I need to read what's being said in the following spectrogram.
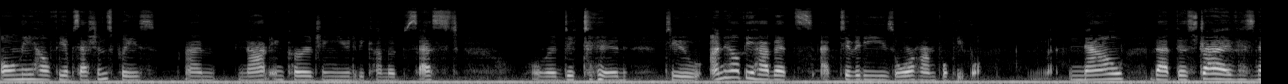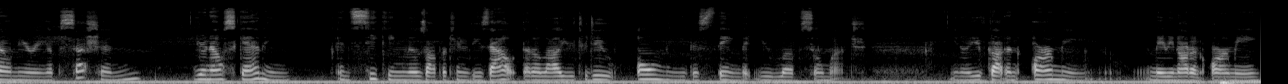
Only healthy obsessions, please. I'm not encouraging you to become obsessed or addicted to unhealthy habits, activities, or harmful people. Now that this drive is now nearing obsession, you're now scanning and seeking those opportunities out that allow you to do only this thing that you love so much. You know, you've got an army, maybe not an army,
